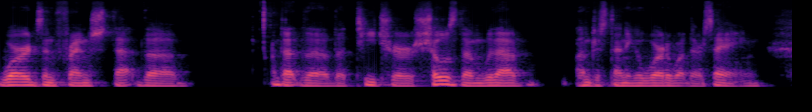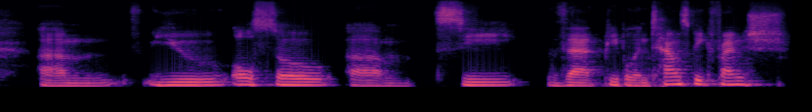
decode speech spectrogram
words in French that the that the, the teacher shows them without understanding a word of what they're saying. Um, you also um, see that people in town speak French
